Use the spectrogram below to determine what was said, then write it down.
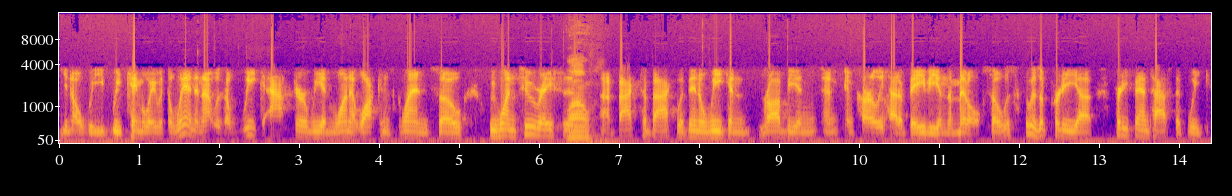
you know we we came away with the win and that was a week after we had won at Watkins Glen. So we won two races Wow. uh, back to back within a week, and Robbie and, and and Carly had a baby in the middle. So it was it was a pretty uh, pretty fantastic week.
